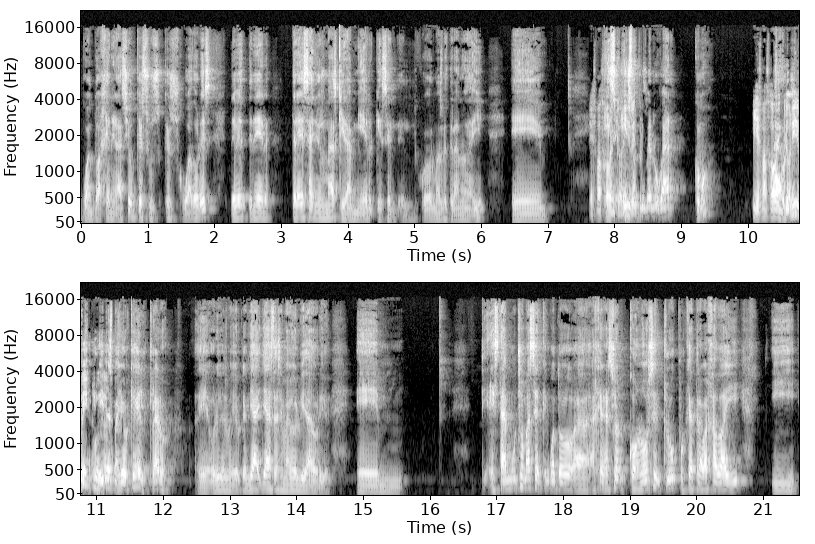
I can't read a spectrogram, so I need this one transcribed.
cuanto a generación que sus, que sus jugadores. Debe tener tres años más que Irán Mier, que es el, jugador más veterano de ahí. Eh, es más joven que Oribe. en primer lugar, ¿Cómo? Y es más joven ah, que Oribe. Oribe, es mayor que él, claro. Eh, Oribe es mayor que él. Ya, ya hasta se me había olvidado Oribe. Em, está mucho más cerca en cuanto a, generación, conoce el club porque ha trabajado ahí y,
